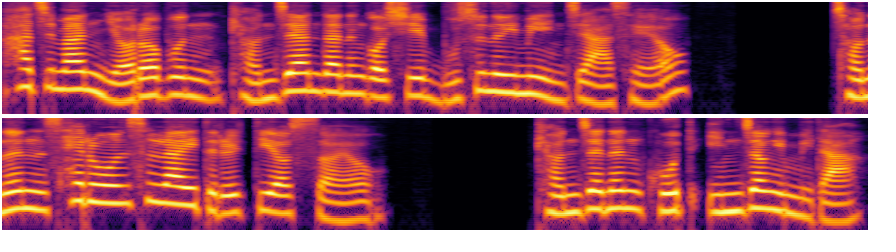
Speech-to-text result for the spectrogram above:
하지만 여러분, 견제한다는 것이 무슨 의미인지 아세요? 저는 새로운 슬라이드를 띄었어요. 견제는 곧 인정입니다.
